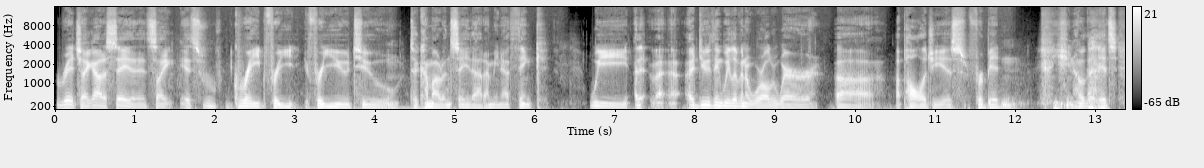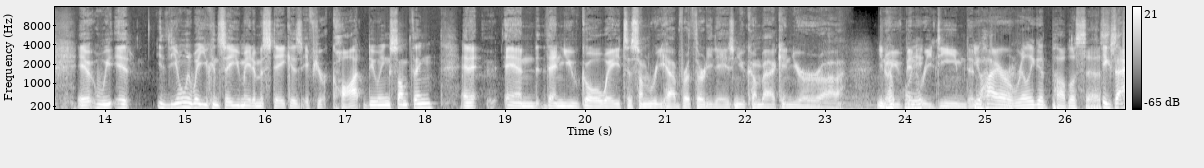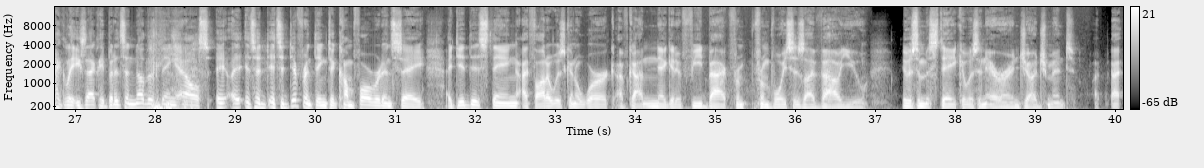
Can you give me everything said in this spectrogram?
Rich, I gotta say that it's like it's great for you for you to to come out and say that. I mean, I think we I, I, do think we live in a world where uh, apology is forbidden. you know that it's it we it the only way you can say you made a mistake is if you're caught doing something and it, and then you go away to some rehab for 30 days and you come back and you're uh, you know you've been well, you, redeemed and you hire a really good publicist. Exactly exactly. But it's another thing else. It, it's a it's a different thing to come forward and say i did this thing. I thought it was going to work. I've gotten negative feedback from from voices i value. It was a mistake. It was an error in judgment.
